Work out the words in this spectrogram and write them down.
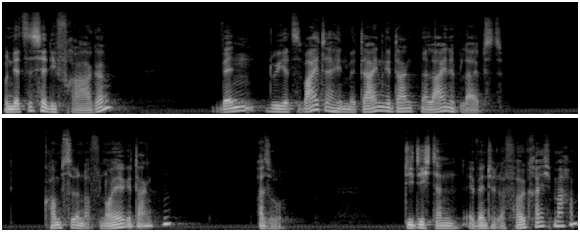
Und jetzt ist ja die Frage, wenn du jetzt weiterhin mit deinen Gedanken alleine bleibst, kommst du dann auf neue Gedanken? Also, die dich dann eventuell erfolgreich machen?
